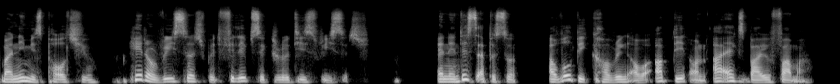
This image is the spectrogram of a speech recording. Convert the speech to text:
My name is Paul Chew, Head of Research with Phillip Securities Research. And in this episode, I will be covering our update on iX Biopharma.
